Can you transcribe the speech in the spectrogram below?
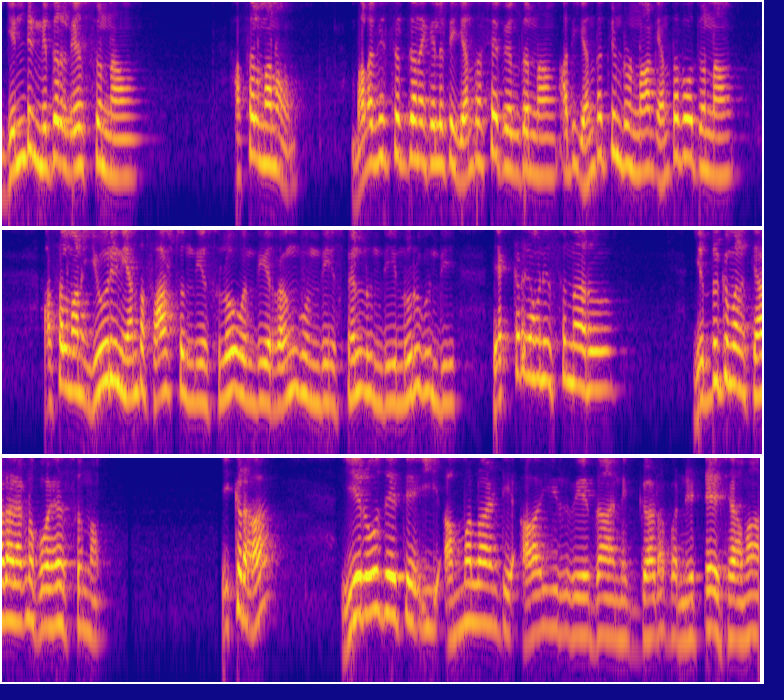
ఎన్నింటికి నిద్ర లేస్తున్నాం అసలు మనం మల విసర్జనకి వెళితే ఎంతసేపు వెళ్తున్నాం? అది ఎంత తింటున్నాం? ఎంత పోతున్నాం? అసలు మన యూరిన్ ఎంత ఫాస్ట్ ఉంది? స్లో ఉంది? రంగు ఉంది? స్మెల్ ఉంది? నురుగు ఉంది ఎక్కడ గమనిస్తున్నారు? ఎద్దుకు మనం తేడా లేకుండా పోసేస్తున్నాం ఇక్కడ ఏ రోజైతే ఈ అమ్మ లాంటి ఆయుర్వేదాన్ని గడప నెట్టేశామా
